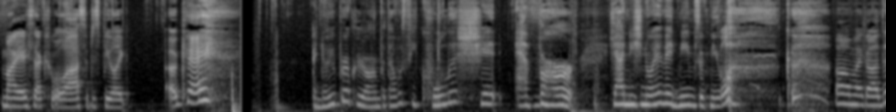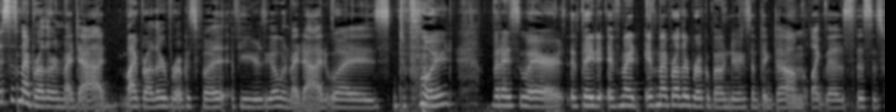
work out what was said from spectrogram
My asexual ass would just be like, okay. I know you broke your arm, but that was the coolest shit ever. Yeah, Nishinoya made memes with me. Oh my god, this is my brother and my dad. My brother broke his foot a few years ago when my dad was deployed. But I swear, if they if my if my brother broke a bone doing something dumb like this, this is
